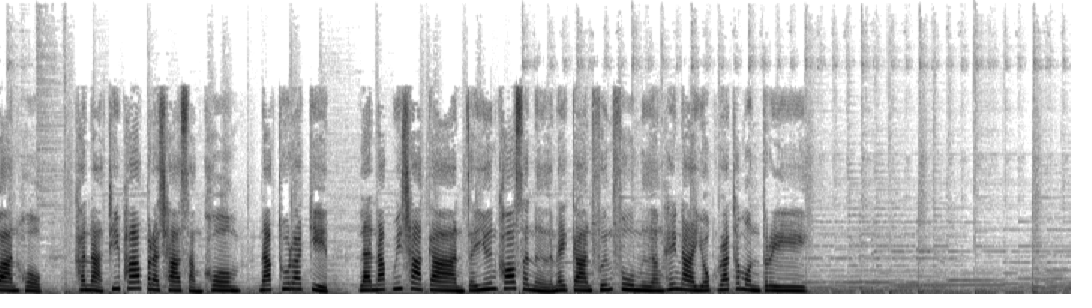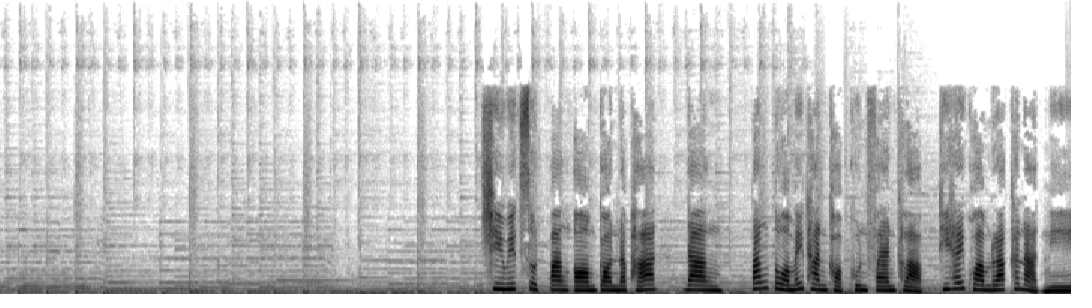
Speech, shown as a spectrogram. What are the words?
บาล 6 ขณะที่ภาคประชาสังคม นักธุรกิจ และนักวิชาการจะยื่นข้อเสนอในการฟื้นฟูเมืองให้นายกรัฐมนตรีชีวิตสุดปังออมกรณพัฒดัง ตั้งตัวไม่ทันขอบคุณแฟนคลับที่ให้ความรักขนาดนี้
